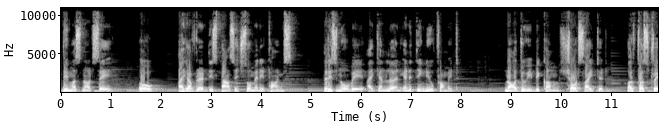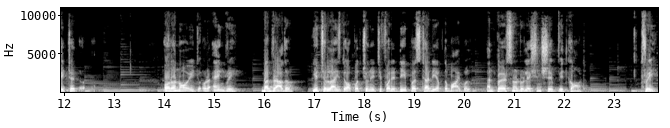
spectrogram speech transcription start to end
we must not say, Oh, I have read this passage so many times. There is no way I can learn anything new from it. Nor do we become short sighted or frustrated or annoyed or angry, but rather utilize the opportunity for a deeper study of the Bible and personal relationship with God. 3.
